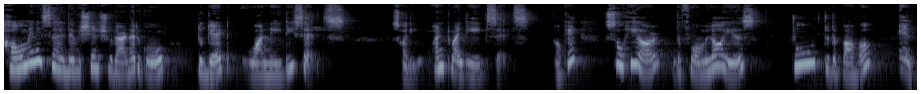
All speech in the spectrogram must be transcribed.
how many cell division should undergo to get 180 cells? Sorry, 128 cells. Okay. So here the formula is 2 to the power n.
